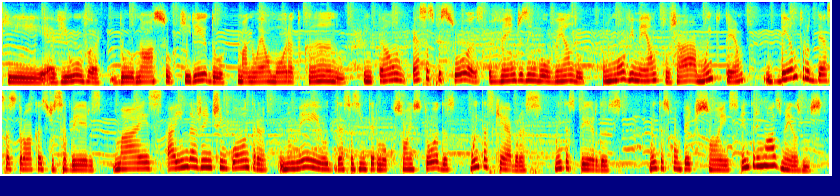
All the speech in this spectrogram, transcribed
que é viúva do nosso querido Manuel Moura Tucano. Então, essas pessoas vêm desenvolvendo um movimento já há muito tempo dentro dessas trocas de saberes, mas ainda a gente encontra no meio dessas interlocuções todas muitas quebras, muitas perdas, muitas competições entre nós mesmos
